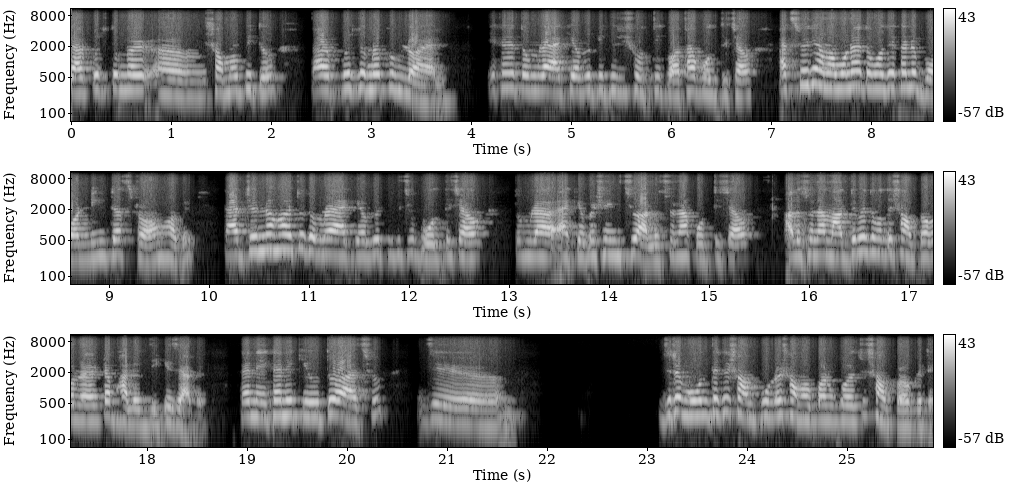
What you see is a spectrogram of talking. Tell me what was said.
যার প্রতি তোমরা সমর্পিত, তার প্রতি তোমরা খুব লয়াল এখানে তোমরা একে অপরকে কিছু সত্যি কথা বলতে চাও অ্যাকচুয়ালি আমার মনে হয় তোমাদের এখানে বন্ডিংটা স্ট্রং হবে। তার জন্য হয়তো তোমরা একে অপরকে কিছু বলতে চাও, তোমরা একে অপরের সঙ্গে কিছু আলোচনা করতে চাও। আলোচনার মাধ্যমে তোমাদের সম্পর্কটা একটা ভালোর দিকে যাবে। কারণ এখানে কেউ তো আছো যে, যেটা মন থেকে সম্পূর্ণ সমর্পণ করেছে সম্পর্কতে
